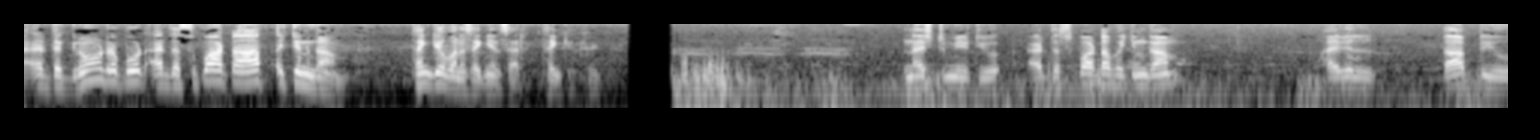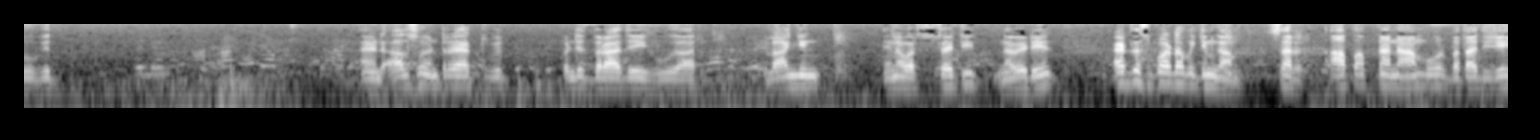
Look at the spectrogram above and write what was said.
at the ground report at the spot of Achin Gam thank you one second sir thank you next meet you at the spot of Achin Gam I will talk to you with and also interact with Pandit बरादरी who are belonging in our society nowadays at the spot of Achin Gam sir आप अपना नाम और बता दीजिए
